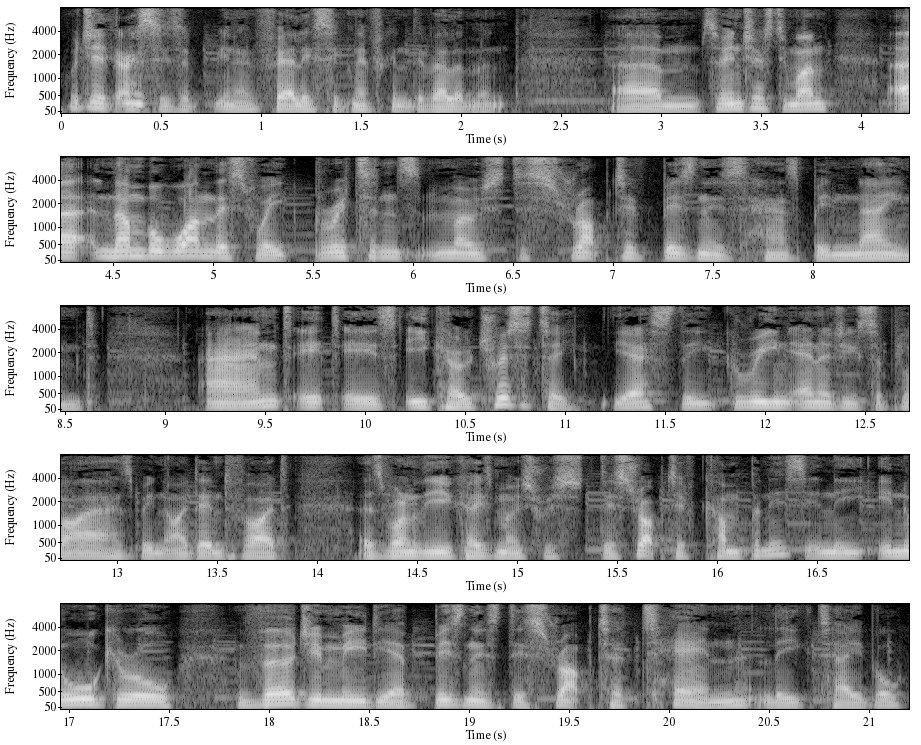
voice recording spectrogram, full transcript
which I guess is a you know fairly significant development. Um, so interesting one. Uh, number one this week, Britain's most disruptive business has been named and it is Ecotricity. Yes, the green energy supplier has been identified as one of the UK's most res- disruptive companies in the inaugural Virgin Media Business Disruptor 10 league table,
